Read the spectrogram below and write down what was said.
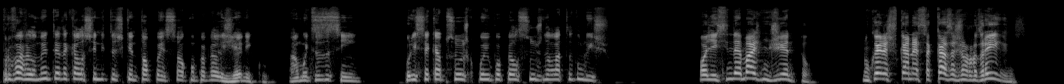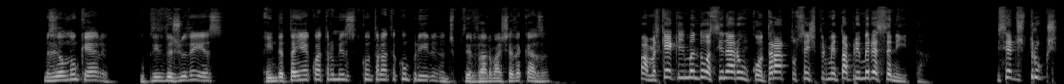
provavelmente é daquelas sanitas que entopem só com papel higiênico. Há muitas assim. Por isso é que há pessoas que põem o papel sujo na lata do lixo. Olha, isso ainda é mais nojento. Não queres ficar nessa casa, João Rodrigues? Mas ele não quer. O pedido de ajuda é esse. Ainda tem há quatro meses de contrato a cumprir, antes de poder dar baixa da casa. Pá, mas quem é que lhe mandou assinar um contrato sem experimentar primeiro a sanita? Isso é dos truques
